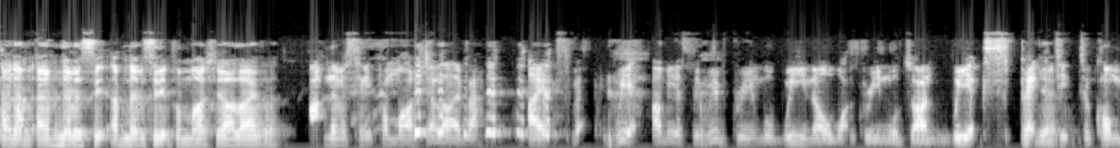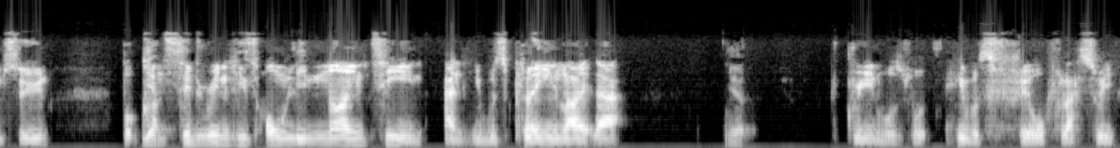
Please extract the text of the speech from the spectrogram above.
I've, I've never seen, I've never seen it from Martial either. I've never seen it from Martial either. I expect we obviously with Greenwood, we know what Greenwood's on. We expect Yeah. it to come soon. But Yeah. considering he's only 19 and he was playing like that, Yep. Greenwood was he was filth last week.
